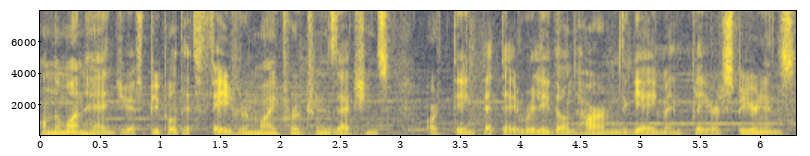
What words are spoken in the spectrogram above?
On the one hand, you have people that favor microtransactions or think that they really don't harm the game and player experience.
